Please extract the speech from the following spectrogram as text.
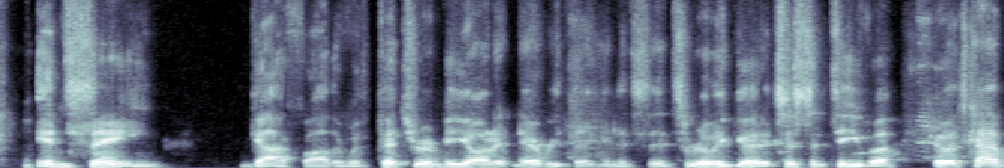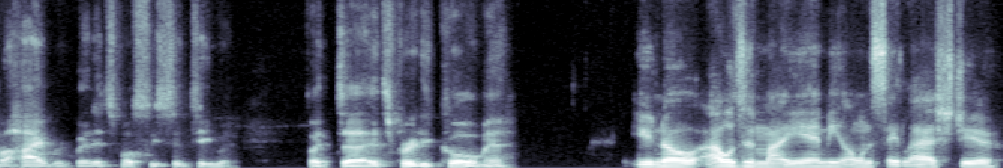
insane Godfather with picture of me on it and everything. And it's it's really good. It's a sativa. You know, it's kind of a hybrid, but it's mostly sativa. But uh, it's pretty cool, man. You know, I was in Miami, I want to say last year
